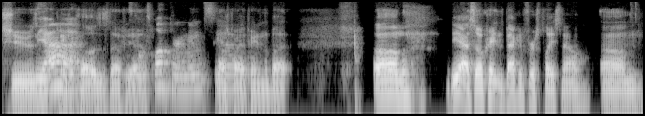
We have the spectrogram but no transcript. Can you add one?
shoes, and yeah, clothes and stuff. Yeah, club tournaments. That yeah. was probably a pain in the butt. Um, yeah. So Creighton's back in first place now. Um,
